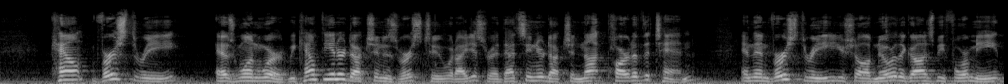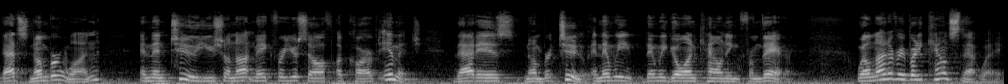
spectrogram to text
count verse 3 as one word. We count the introduction as verse 2, what I just read. That's the introduction, not part of the 10. And then verse 3, you shall have no other gods before me. That's number one. And then two, you shall not make for yourself a carved image. That is number two. And then we, then we go on counting from there. Well, not everybody counts that way.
